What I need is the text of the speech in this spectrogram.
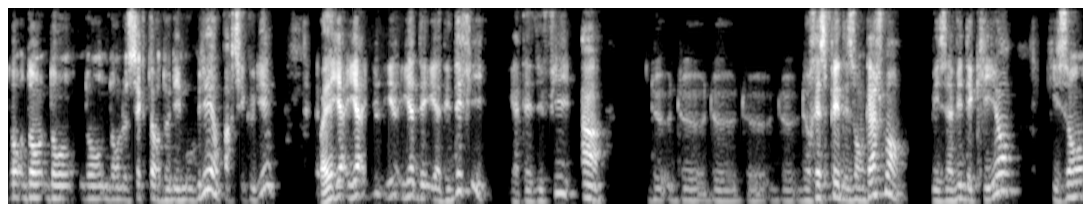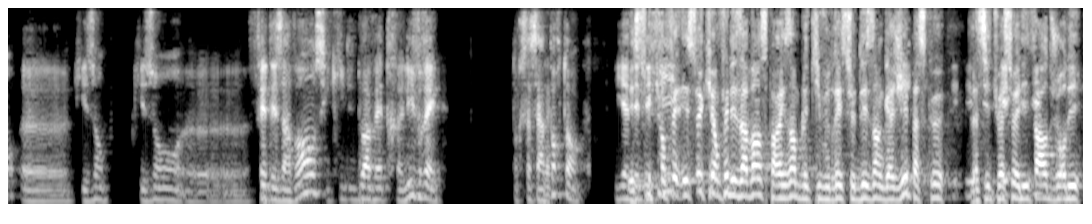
Dans, dans, dans, dans, le secteur de l'immobilier en particulier, il, y a, il, y a, il, y a des, il y a des défis. Il y a des défis, un, de, de, de, de respect des engagements vis-à-vis des clients qu'ils ont, euh, ont, ont euh, fait des avances et qu'ils doivent être livrés. Donc ça, c'est important. Il y a et, des ceux défis... fait, et, ceux qui ont fait des avances, par exemple, et qui voudraient se désengager parce que et, la situation est différente aujourd'hui.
